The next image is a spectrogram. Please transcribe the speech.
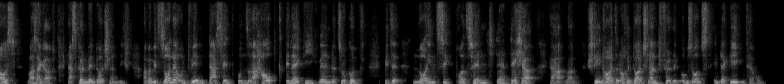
aus Wasserkraft. Das können wir in Deutschland nicht. Aber mit Sonne und Wind, das sind unsere Hauptenergiequellen der Zukunft. Bitte, 90 Prozent der Dächer, Herr Hartmann, stehen heute noch in Deutschland völlig umsonst in der Gegend herum.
